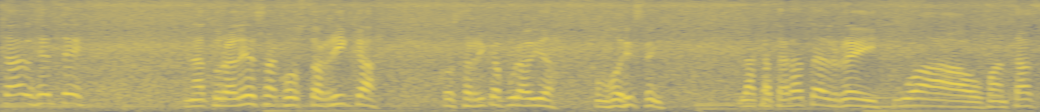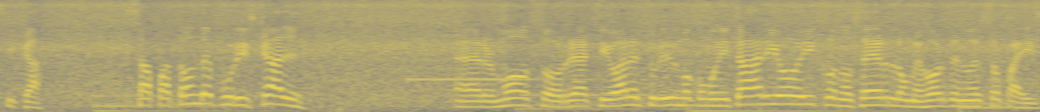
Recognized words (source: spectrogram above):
Tal, gente? Naturaleza, Costa Rica. Costa Rica pura vida, como dicen. La catarata del rey. ¡Wow! Fantástica. Zapatón de Puriscal. Hermoso. Reactivar el turismo comunitario y conocer lo mejor de nuestro país.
